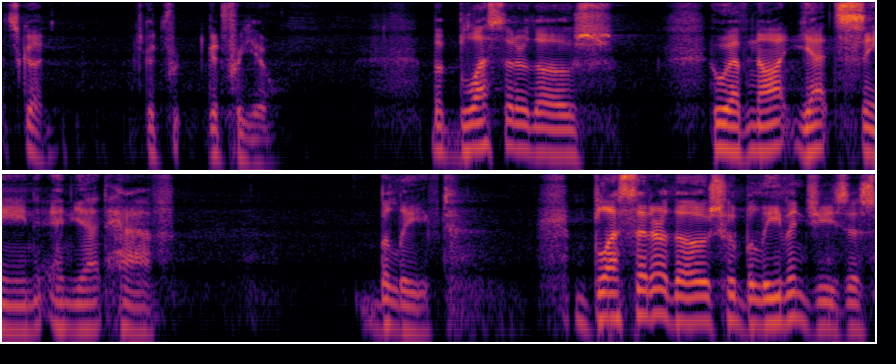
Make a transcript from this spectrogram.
It's good. Good for, good for you. But blessed are those who have not yet seen and yet have believed. Blessed are those who believe in Jesus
